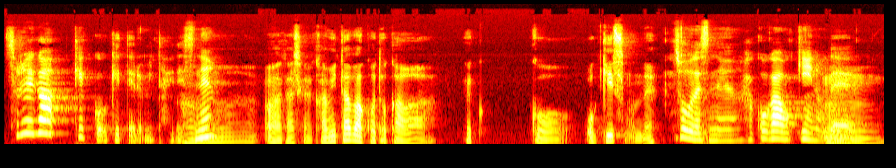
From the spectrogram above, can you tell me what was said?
それが結構受けてるみたいですね。あ確かに紙タバコとかは結構大きいですもんね。そうですね。箱が大きいので。うん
